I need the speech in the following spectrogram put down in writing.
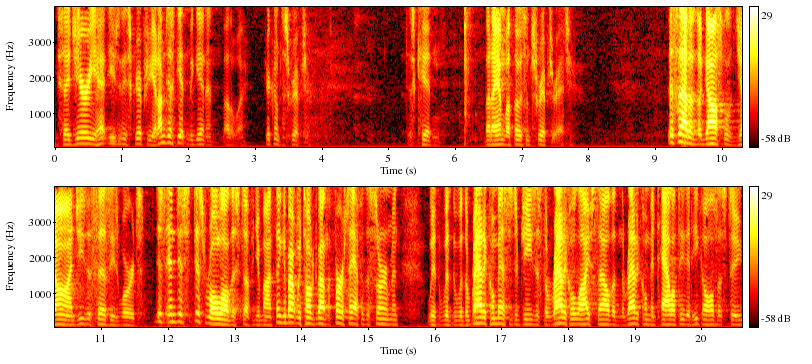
You say, Jerry, you hadn't used any scripture yet. I'm just getting beginning, by the way. Here comes the scripture. Just kidding. But I am going to throw some scripture at you. This out of the Gospel of John, Jesus says these words. Just, and just, just roll all this stuff in your mind. Think about what we talked about in the first half of the sermon with, with, with the radical message of Jesus, the radical lifestyle, and the radical mentality that he calls us to.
